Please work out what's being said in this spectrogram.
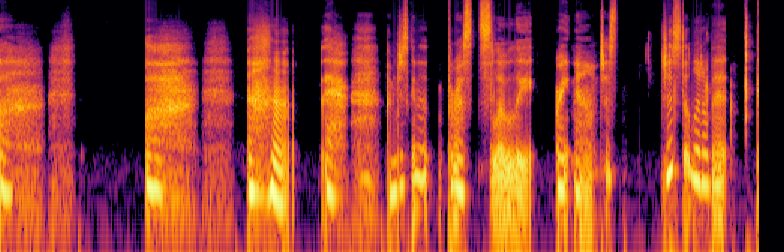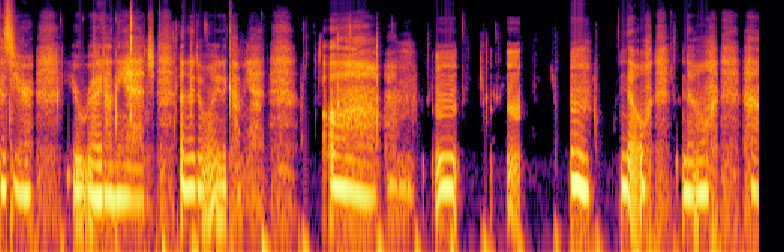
Oh. Oh. there. I'm just gonna thrust slowly right now, just just a little bit, cause you're you're right on the edge, and I don't want you to come yet. Oh, mm, mm, mm. No, no.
